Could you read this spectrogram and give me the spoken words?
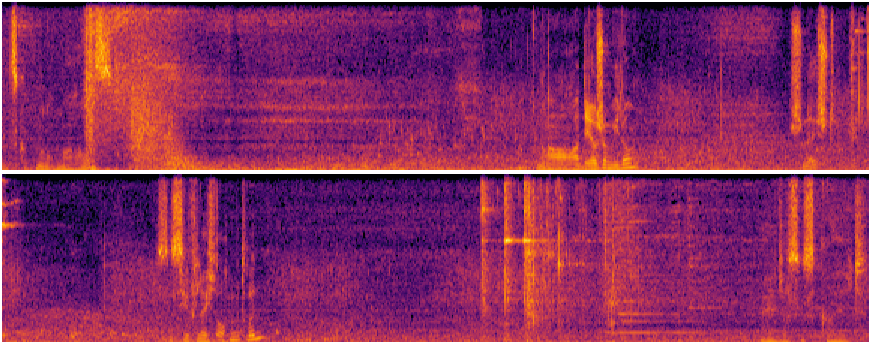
Jetzt gucken wir noch mal raus. Ah, oh, der schon wieder. Schlecht. Ist das hier vielleicht auch mit drin? Nee, das ist Gold.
